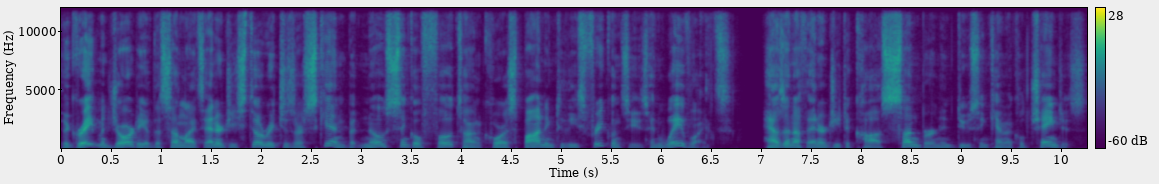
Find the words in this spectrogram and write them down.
The great majority of the sunlight's energy still reaches our skin, but no single photon corresponding to these frequencies and wavelengths has enough energy to cause sunburn-inducing chemical changes.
